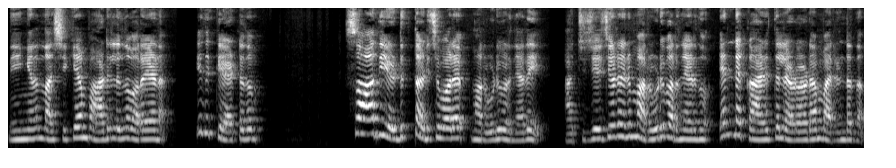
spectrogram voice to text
നീ ഇങ്ങനെ നശിക്കാൻ പാടില്ലെന്ന് പറയാണ്. ഇത് കേട്ടതും സ്വാതി എടുത്തടിച്ച പോലെ മറുപടി പറഞ്ഞു അതെ അച്ചു ചേച്ചിയുടെ ഒരു മറുപടി പറഞ്ഞായിരുന്നു. എന്റെ കാര്യത്തിൽ ഇടപെടാൻ വരണ്ടെന്ന്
